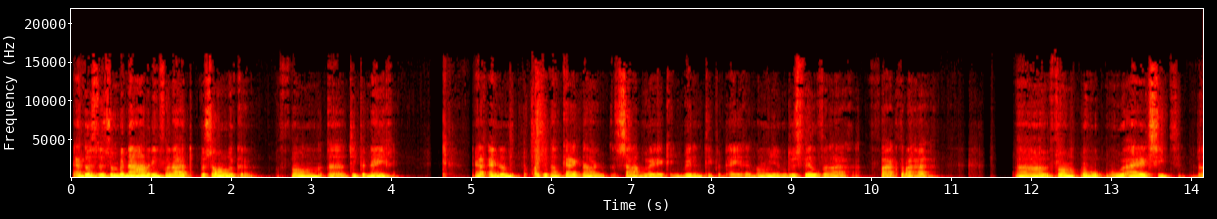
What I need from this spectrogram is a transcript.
En dat is dus een benadering vanuit het persoonlijke van eh, type 9. Ja, en dan, als je dan kijkt naar de samenwerking met een type 9, dan moet je hem dus veel vragen, vaak vragen. Eh, van hoe, hoe hij het ziet, eh,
